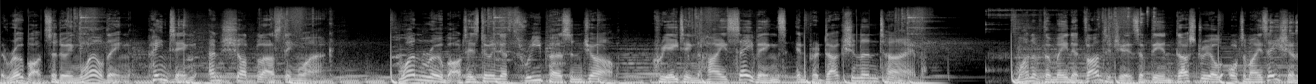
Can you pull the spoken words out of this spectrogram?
The robots are doing welding, painting and shot blasting work. One robot is doing a three-person job, creating high savings in production and time. One of the main advantages of the industrial automation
